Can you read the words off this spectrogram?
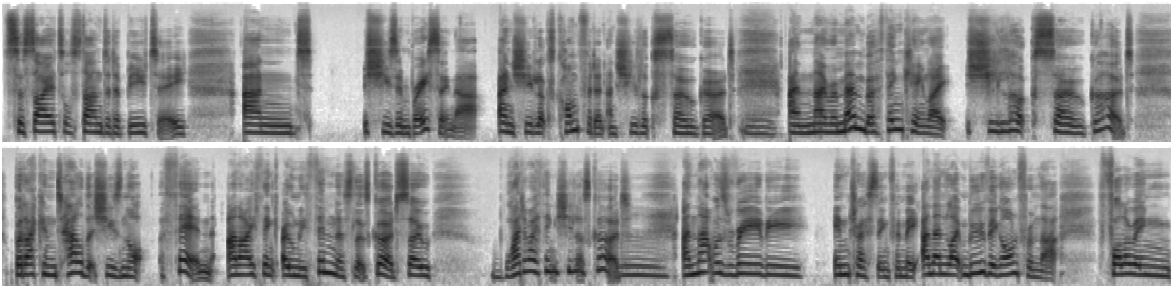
societal standard of beauty and she's embracing that and she looks confident and she looks so good. Mm. And I remember thinking, like, she looks so good, but I can tell that she's not thin. And I think only thinness looks good. So why do I think she looks good? Mm. And that was really interesting for me. And then, like, moving on from that, following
